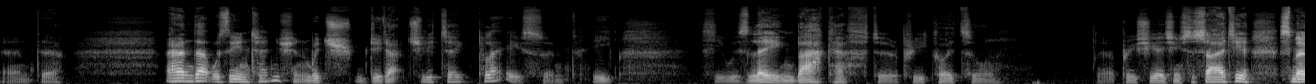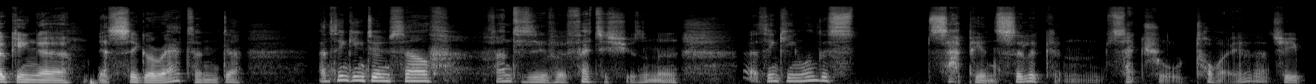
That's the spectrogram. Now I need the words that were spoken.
And uh, and that was the intention, which did actually take place. And he he was laying back after a precoital appreciation society, smoking a cigarette, and uh, and thinking to himself, fantasy of a fetishism, uh, uh, thinking, well, this sapient silicon sexual toy had actually,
